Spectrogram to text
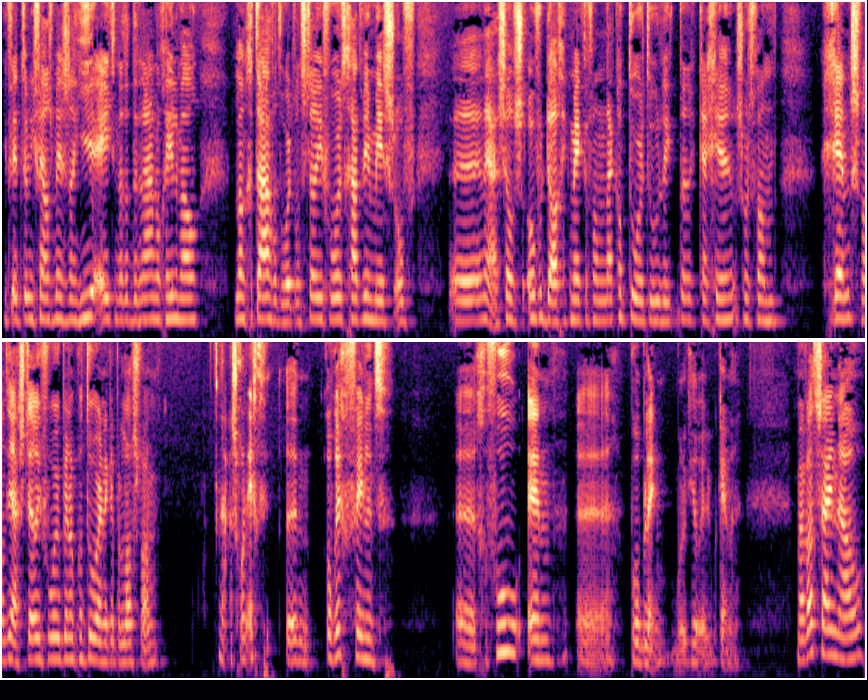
je vindt het ook niet fijn als mensen dan hier eten. En dat het daarna nog helemaal lang getafeld wordt. Want stel je voor, het gaat weer mis. Of uh, nou ja, zelfs overdag. Ik merkte van naar kantoor toe. Dan krijg je een soort van grens. Want ja, stel je voor, ik ben op kantoor en ik heb er last van. Nou, het is gewoon echt een oprecht vervelend uh, gevoel en uh, probleem, moet ik heel eerlijk bekennen. Maar wat zijn nou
